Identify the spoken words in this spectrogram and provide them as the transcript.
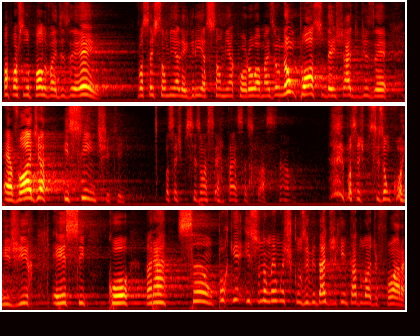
O apóstolo Paulo vai dizer: Ei, vocês são minha alegria, são minha coroa, mas eu não posso deixar de dizer Evódia e Sintique. Vocês precisam acertar essa situação. Vocês precisam corrigir esse coração, porque isso não é uma exclusividade de quem está do lado de fora,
